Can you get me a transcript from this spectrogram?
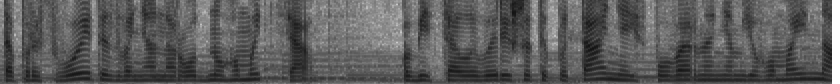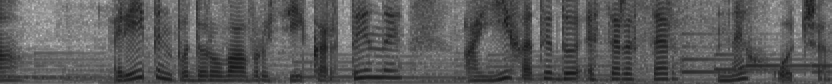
та присвоїти звання народного митця. Обіцяли вирішити питання із поверненням його майна. Рєпін подарував Росії картини, а їхати до СРСР не хоче.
